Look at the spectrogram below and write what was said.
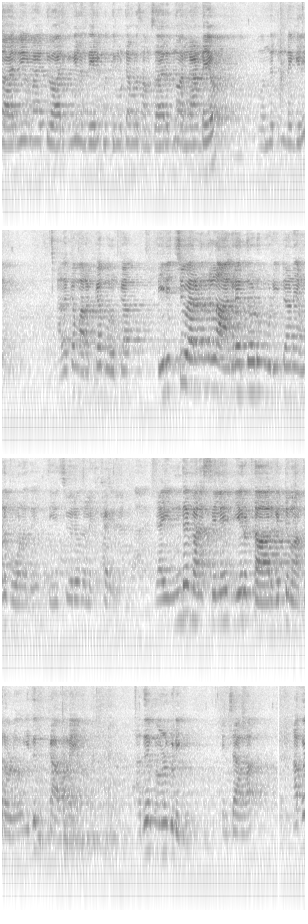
ശാരീരികമായിട്ടോ ആർക്കെങ്കിലും എന്തെങ്കിലും ബുദ്ധിമുട്ട് നമ്മുടെ സംസാരത്തിനോ അല്ലാണ്ടെയോ വന്നിട്ടുണ്ടെങ്കിൽ അതൊക്കെ മറക്ക പൊറുക്ക തിരിച്ചു വരണം എന്നുള്ള ആഗ്രഹത്തോട് കൂടിയിട്ടാണ് നമ്മൾ പോണത്. തിരിച്ചു വരും എന്നുള്ള എനിക്കറിയില്ല. ഞാൻ എന്റെ മനസ്സിൽ ഈ ഒരു ടാർഗറ്റ് മാത്രമേ ഉള്ളൂ. ഇത് കവർ ചെയ്യണം. അത് നമ്മൾ പിടിക്കും. ഇൻഷാള്ള അപ്പൊ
